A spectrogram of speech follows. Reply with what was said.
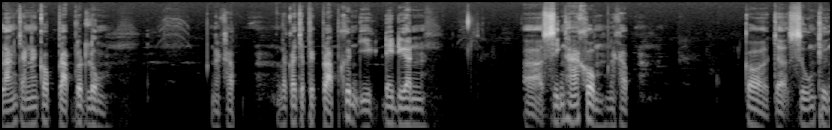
หลังจากนั้นก็ปรับลดลงนะครับ แล้วก็จะไปปรับขึ้นอีกในเดือนอสิงหาคมนะครับ ก็จะสูงถึง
